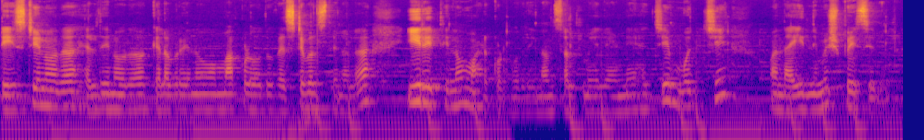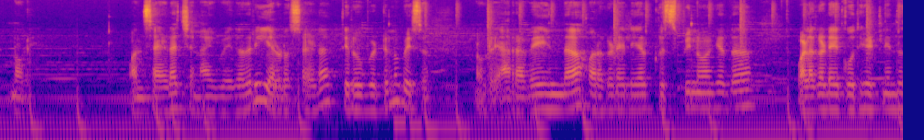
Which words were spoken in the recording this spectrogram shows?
ಟೇಸ್ಟಿನೂ ಅದ ಹೆಲ್ದಿನೂ ಅದ ಕೆಲವರೇನೋ ಮಕ್ಕಳು ಅದು ವೆಜಿಟೇಬಲ್ಸ್ ತಿನ್ನಲ್ಲ, ಈ ರೀತಿನೂ ಮಾಡಿಕೊಡ್ಬೋದು ರೀ ಇನ್ನೊಂದು ಸ್ವಲ್ಪ ಮೇಲೆ ಎಣ್ಣೆ ಹಚ್ಚಿ ಮುಚ್ಚಿ ಒಂದು ಐದು ನಿಮಿಷ ಬೇಯಿಸಿದ್ರಿ. ನೋಡಿ, ಒಂದು ಸೈಡ ಚೆನ್ನಾಗಿ ಬೇಯ್ದದ್ರಿ, ಎರಡು ಸೈಡ ತಿರುಗಿಬಿಟ್ಟು ಬೇಯಿಸೋದು. ನೋಡಿರಿ, ಆ ರವೆಯಿಂದ ಹೊರಗಡೆ ಲೇಯರ್ ಕ್ರಿಸ್ಪಿನೂ ಆಗ್ಯದ, ಒಳಗಡೆ ಗೋಧಿ ಹಿಟ್ಟಿನಿಂದ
